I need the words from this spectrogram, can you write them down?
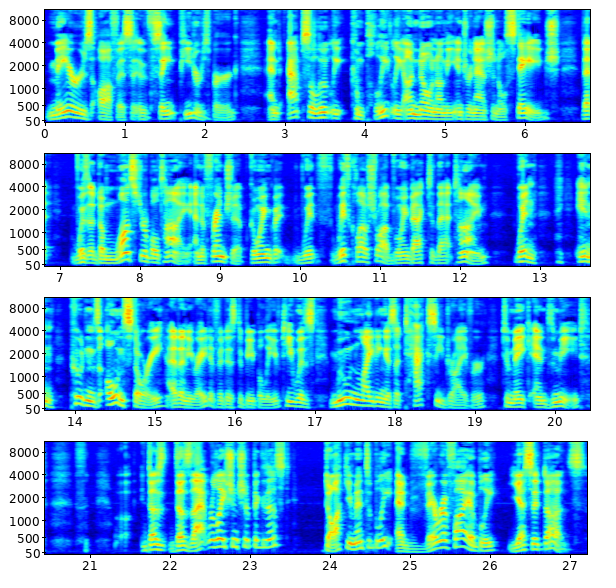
mayor's office of St. Petersburg and absolutely completely unknown on the international stage, that was a demonstrable tie and a friendship going with with Klaus Schwab going back to that time when, in Putin's own story, at any rate, if it is to be believed, he was moonlighting as a taxi driver to make ends meet. Does does that relationship exist? Documentably and verifiably, yes, it does.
